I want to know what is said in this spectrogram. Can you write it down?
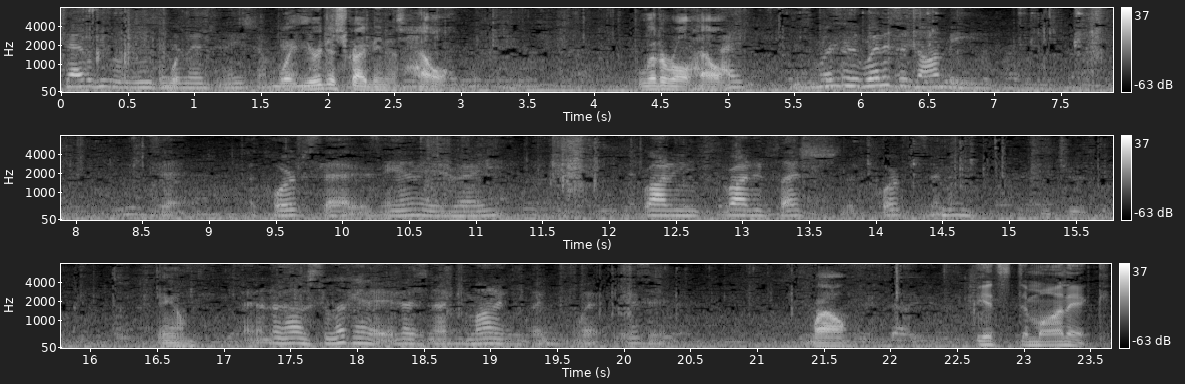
Several people are losing their limbs and they just don't. What care. you're describing is hell. Literal hell. I, what, is, what is a zombie? Corpse that is animated, right? Rotting, rotted flesh, corpse. I mean, damn. I don't know how else to look at it. If that's not demonic, like what is it? Wow. It's demonic.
